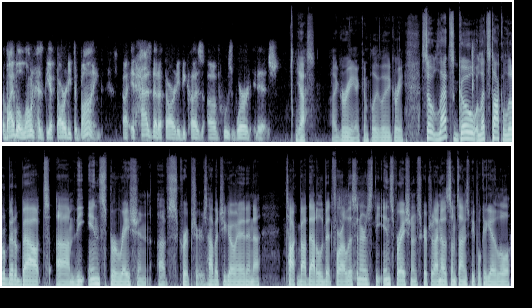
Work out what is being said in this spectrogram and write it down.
the bible alone has the authority to bind uh, it has that authority because of whose word it is yes I agree. I completely agree. So let's go. Let's talk a little bit about um, the inspiration of scriptures. How about you go ahead and uh, talk about that a little bit for our listeners? The inspiration of scriptures. I know sometimes people could get a little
